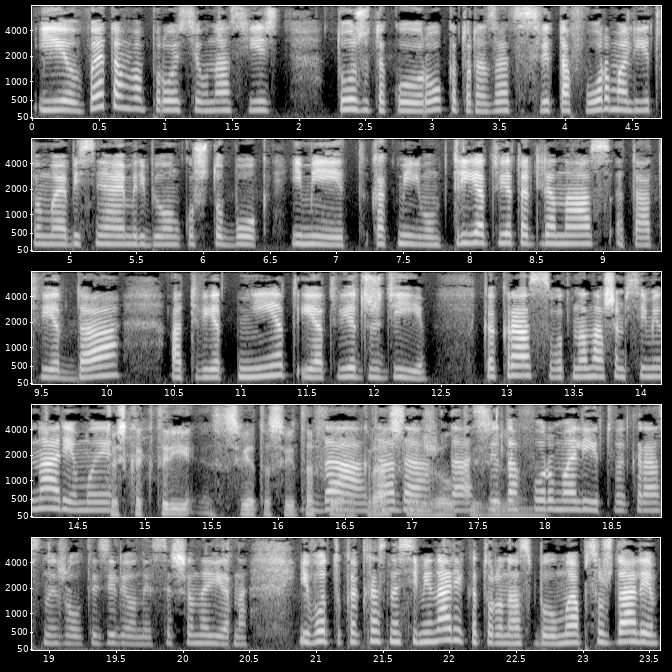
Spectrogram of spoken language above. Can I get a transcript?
И в этом вопросе у нас есть тоже такой урок, который называется светофор молитвы. Мы объясняем ребенку, что Бог имеет как минимум три ответа для нас. Это ответ «да», ответ «нет» и ответ «жди». Как раз вот на нашем семинаре мы... То есть как три света светофора, да, красный, да, да, желтый, да, зеленый. светофор молитвы, красный, желтый, зеленый, совершенно верно. И вот как раз на семинаре, который у нас был, мы обсуждали,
